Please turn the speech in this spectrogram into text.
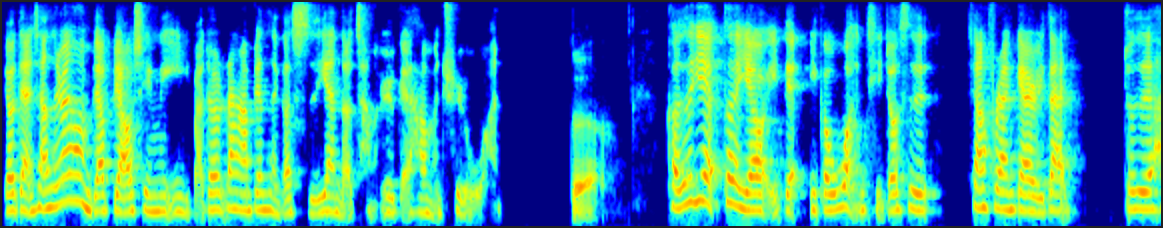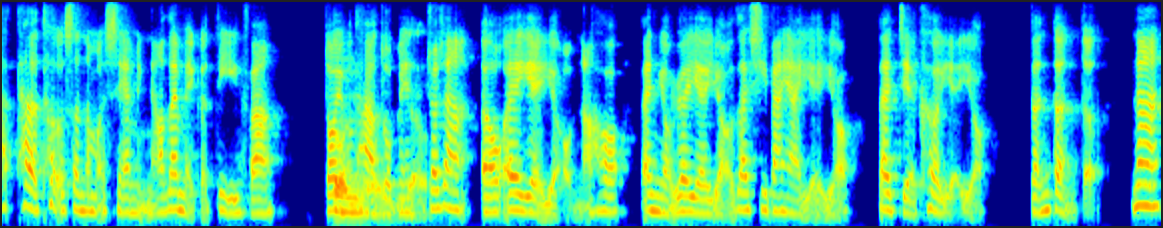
有点像是因为他们比较标新立异吧，就让它变成一个实验的场域给他们去玩。对啊，可是也这也有一点一个问题，就是像 Frank Gehry 在，就是它的特色那么鲜明，然后在每个地方。都有他的作品，就像 L A 也有，然后在纽约也有，在西班牙也有，在捷克也有，等等的。那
